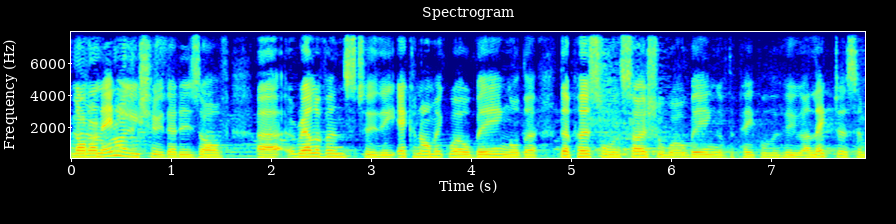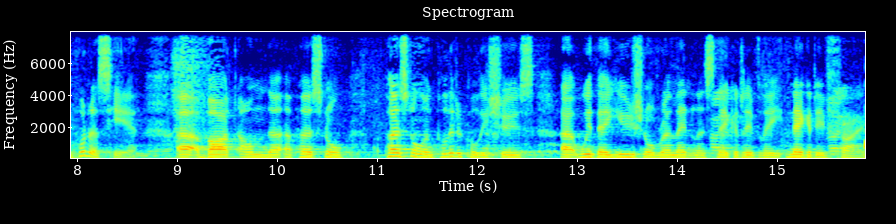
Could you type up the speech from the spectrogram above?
not on any issue that is of uh, relevance to the economic well-being or the, the personal and social well-being of the people who elect us and put us here, uh, but on the, a personal personal and political issues uh, with their usual relentless negatively, negative frame.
